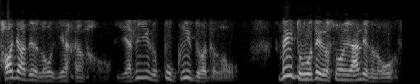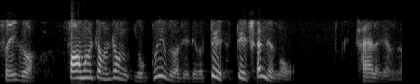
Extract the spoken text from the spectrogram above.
曹家这个楼也很好，也是一个不规则的楼，唯独这个宋元这个楼是一个方方正正、有规则的这个对对称的楼，拆了就是，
